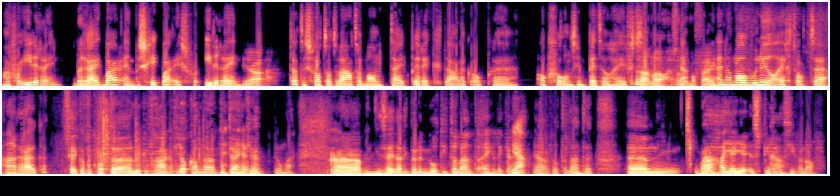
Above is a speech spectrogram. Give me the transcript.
maar voor iedereen. Bereikbaar en beschikbaar is voor iedereen. Ja. Dat is wat dat Waterman-tijdperk dadelijk ook, eh, ook voor ons in petto heeft. Ja, nou, dat is Ja. helemaal fijn. En daar mogen we nu al echt wat eh, aan ruiken. Zeker of ik wat eh, leuke vragen voor jou kan eh, bedenken. Doe maar. Ehm, je zei net, ik ben een multitalent eigenlijk. Hè? Ja. ja, veel talenten. Ehm, waar haal jij je inspiratie vanaf?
